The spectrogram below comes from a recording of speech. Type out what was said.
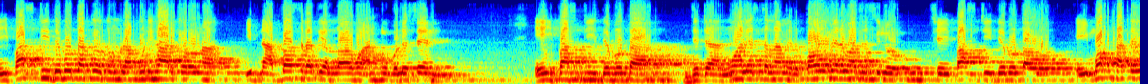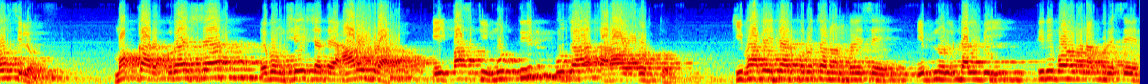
এই পাঁচটি দেবতাকেও তোমরা পরিহার করো না। ইবনে আব্বাস রাদিয়াল্লাহু আনহু বলেছেন এই পাঁচটি দেবতা যেটা নূহ আলাইহিস সালামের কওমের মাঝে ছিল, সেই পাঁচটি দেবতাও এই মক্কাতেও ছিল। মক্কার কুরাইশরা এবং সেই সাথে আরবরা এই পাঁচটি মূর্তির পূজা তারাও করত। কীভাবে এটার প্রচলন হয়েছে? ইবনুল কালবি তিনি বর্ণনা করেছেন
